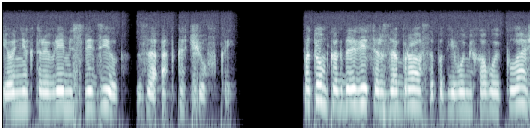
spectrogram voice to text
и он некоторое время следил за откачевкой. Потом, когда ветер забрался под его меховой плащ,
